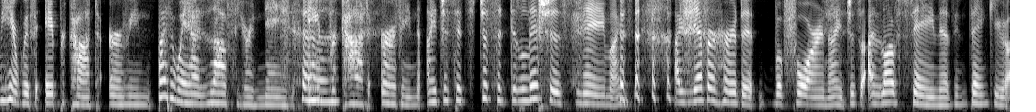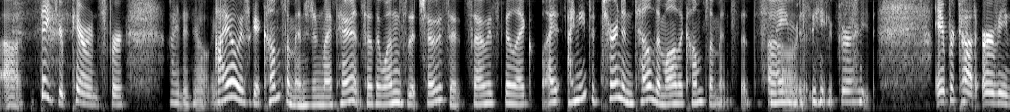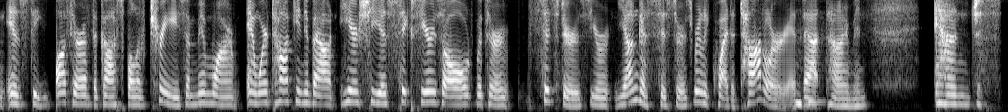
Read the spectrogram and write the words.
I'm here with Apricot Irving. By the way, I love your name, Apricot Irving. I just it's just a delicious name. I've I've never heard it before, and I just I love saying it. And thank you, uh, thank your parents for. I don't know. I always get complimented, and my parents are the ones that chose it. So I always feel like I, I need to turn and tell them all the compliments that this oh, name receives. Great. Apricot Irving is the author of The Gospel of Trees, a memoir. And we're talking about here she is six years old with her sisters. Your youngest sister is really quite a toddler at mm-hmm. that time. And, and just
